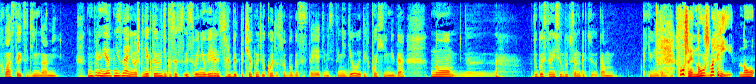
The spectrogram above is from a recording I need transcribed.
хвастается деньгами. Ну, блин, я не знаю немножко. Некоторые люди после своей неуверенности любят подчеркнуть какую-то свою благосостоятельность. Это не делает их плохими, да? Но, э, с другой стороны, если он будет постоянно говорить, там, Слушай, ну смотри, ну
